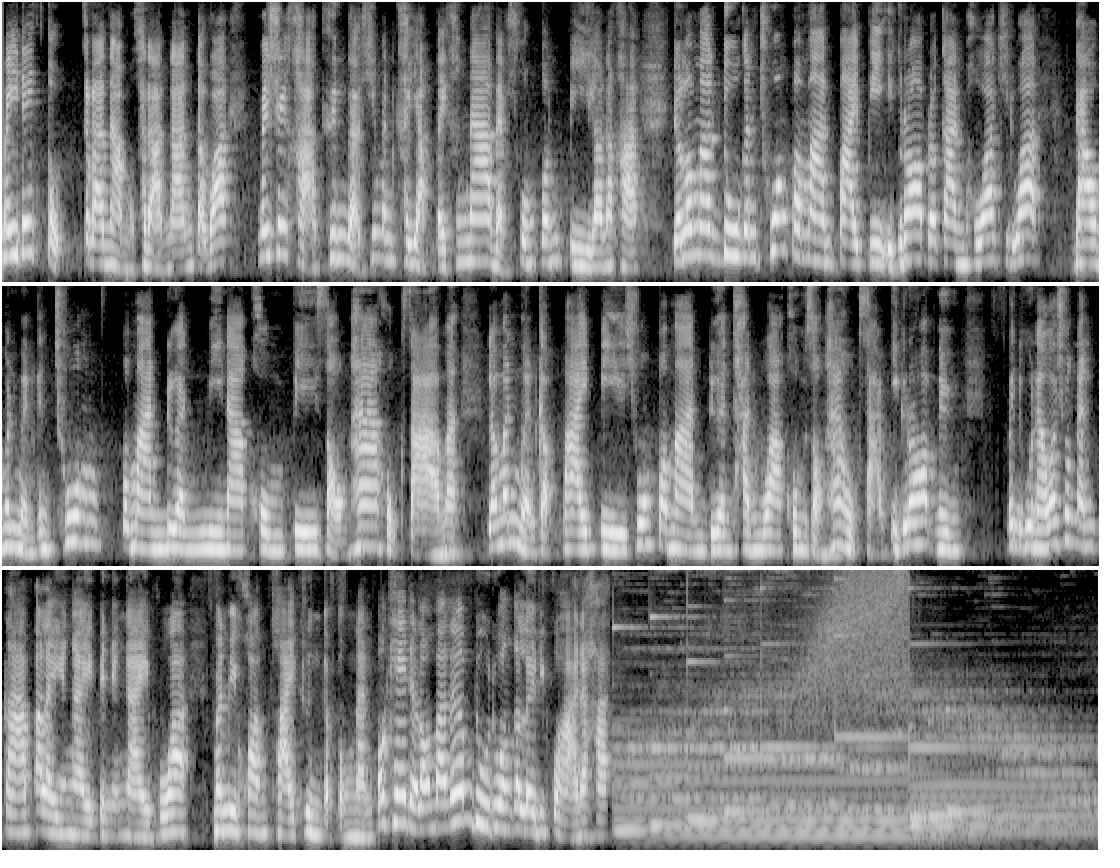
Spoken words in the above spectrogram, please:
ไม่ได้ตกกระหน่ำขนาดนั้น แต่ว่าไม่ใช่ขาขึ้นแบบที่มันขยับไปข้างหน้าแบบช่วงต้นปีแล้วนะคะ เดี๋ยวเรามาดูกันช่วงประมาณปลายปีอีกรอบแล้วกัน เพราะว่าคิดว่าดาวมันเหมือนกันช่วงประมาณเดือนมีนาคมปี 2563อะแล้วมันเหมือนกับปลายปีช่วงประมาณเดือนธันวาคม 2563 อีกรอบหนึ่งไปดูนะว่าช่วงนั้นกราฟอะไรยังไงเป็นยังไง เพราะว่ามันมีความคล้ายคลึงกับตรงนั้น โอเค เดี๋ยวเรามาเริ่มดูดวงกันเลยดีกว่านะคะ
